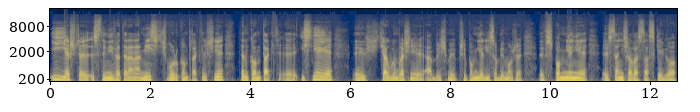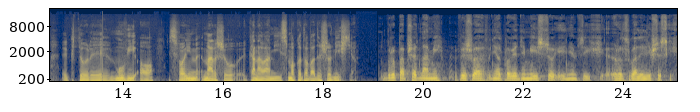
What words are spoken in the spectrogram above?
i jeszcze z tymi weteranami, z czwórką praktycznie, ten kontakt y, istnieje. Y, chciałbym właśnie, abyśmy przypomnieli sobie może wspomnienie Stanisława Stawskiego, który mówi o swoim marszu kanałami z Mokotowa do Śródmieścia. Grupa przed nami wyszła w nieodpowiednim miejscu i Niemcy ich rozwalili wszystkich.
